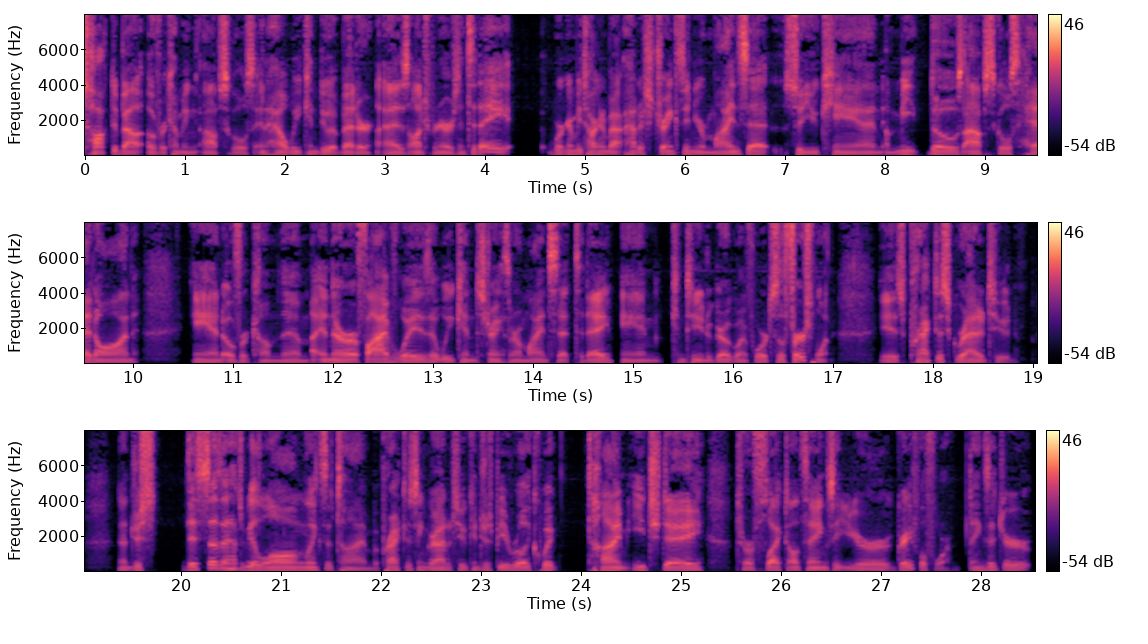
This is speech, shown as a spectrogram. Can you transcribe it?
talked about overcoming obstacles and how we can do it better as entrepreneurs. And today we're going to be talking about how to strengthen your mindset so you can meet those obstacles head on and overcome them. And there are five ways that we can strengthen our mindset today and continue to grow going forward. So the first one is practice gratitude. Now just this doesn't have to be a long length of time, but practicing gratitude can just be a really quick time each day to reflect on things that you're grateful for, things that you're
